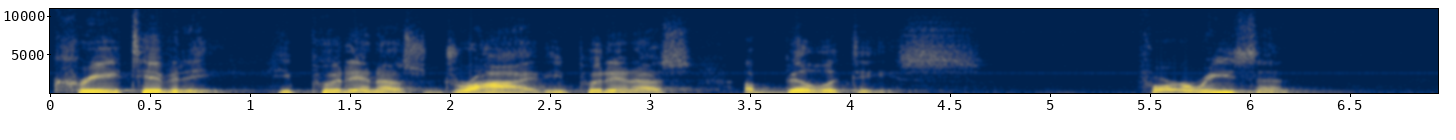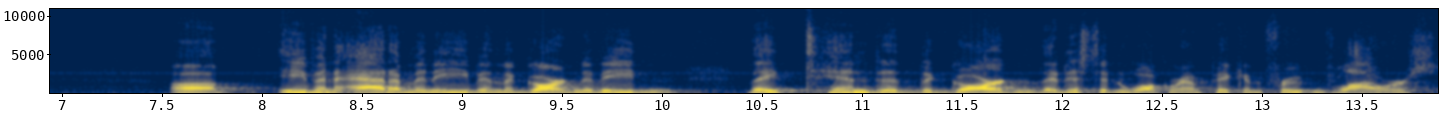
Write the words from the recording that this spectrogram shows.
creativity. He put in us drive. He put in us abilities for a reason. Uh, even Adam and Eve in the Garden of Eden, they tended the garden. They just didn't walk around picking fruit and flowers.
